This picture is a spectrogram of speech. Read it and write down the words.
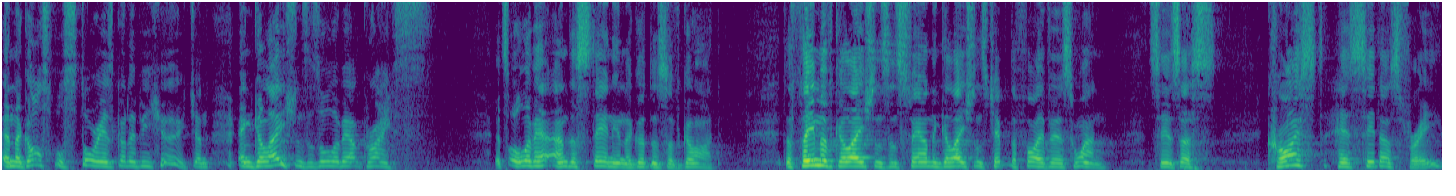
in the gospel story has got to be huge. And, and Galatians is all about grace, it's all about understanding the goodness of God. The theme of Galatians is found in Galatians chapter 5, verse 1. It says this Christ has set us free.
